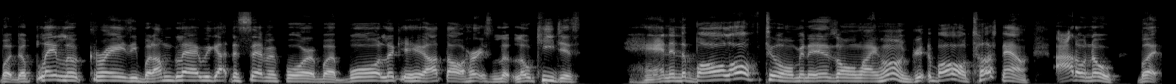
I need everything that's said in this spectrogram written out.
But the play looked crazy. But I'm glad we got the seven for it. But boy, look at here. I thought Hurts low key just handing the ball off to him in the end zone, like, huh, get the ball, touchdown. I don't know. But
